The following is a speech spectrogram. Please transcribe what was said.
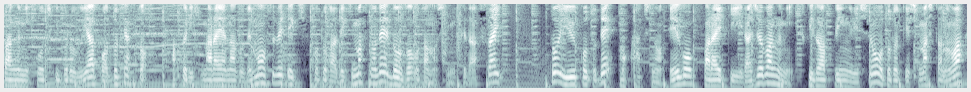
番組公式ブログやポッドキャスト、アプリヒマラヤなどでも全て聞くことができますので、どうぞお楽しみください。ということで、木八の英語バラエティラジオ番組スキドアップイングリッシュをお届けしましたのは、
